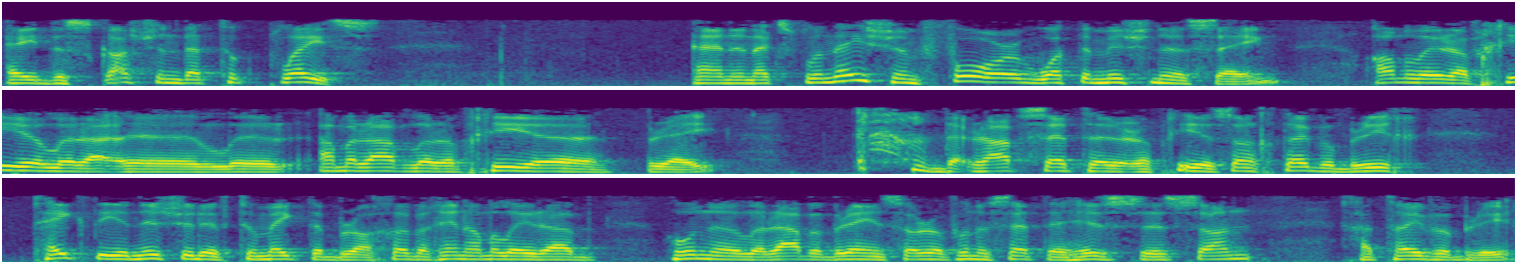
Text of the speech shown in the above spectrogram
A discussion that took place, and an explanation for what the Mishnah is saying. that Rav said to Rav Chia, take the initiative to make the bracha. Begin Amalei Rav Huna l'Rabba Brain, so Rav Huna said to his, son, Brich.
